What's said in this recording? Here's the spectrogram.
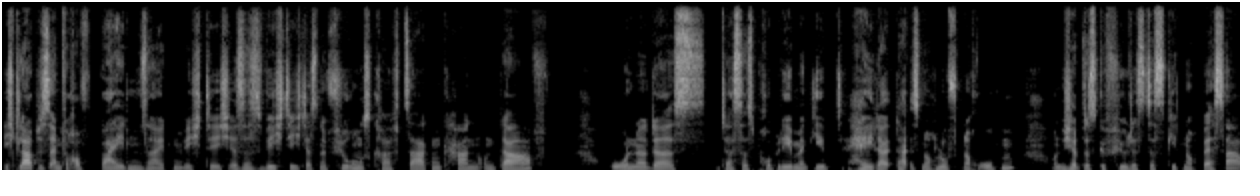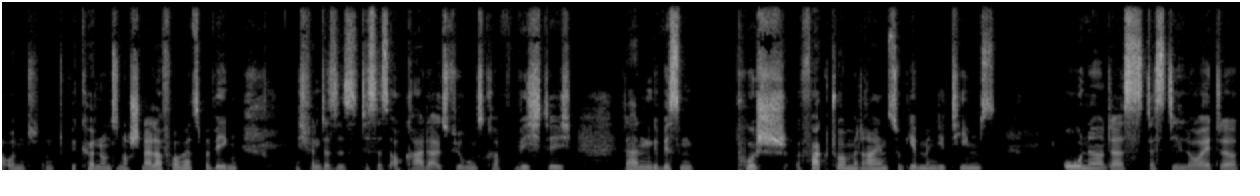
ich glaube, es ist einfach auf beiden Seiten wichtig. Es ist wichtig, dass eine Führungskraft sagen kann und darf, ohne dass, dass es Probleme gibt, hey, da, da ist noch Luft nach oben und ich habe das Gefühl, dass das geht noch besser und, und wir können uns noch schneller vorwärts bewegen. Ich finde, das ist, das ist auch gerade als Führungskraft wichtig, da einen gewissen Push-Faktor mit reinzugeben in die Teams, ohne dass, dass die Leute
